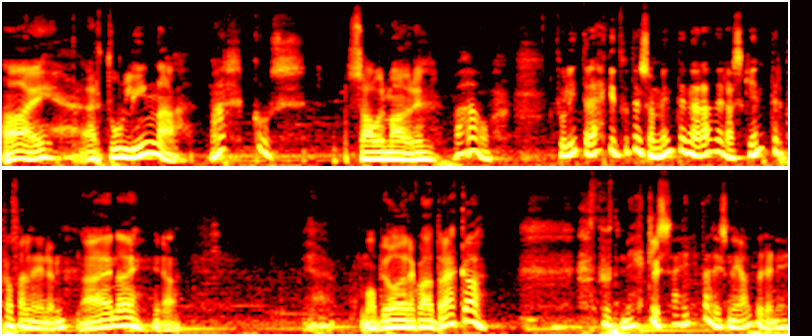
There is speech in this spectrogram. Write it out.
Hæ, ert þú Lína? Markus, Sá er maðurinn. vá, þú lítur ekkit út eins og myndirnar af þeirra skindirprófælininum. Nei, nei, já. Já, Má bjóða þér eitthvað að drekka? Þú ert miklu sætari svona í alvörinni.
